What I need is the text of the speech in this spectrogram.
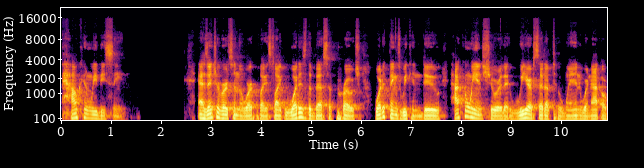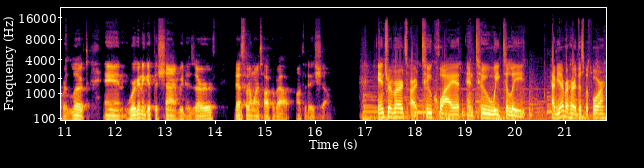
how can we be seen as introverts in the workplace like what is the best approach? What are things we can do? How can we ensure that we are set up to win we're not overlooked and we're going to get the shine we deserve? That's what i want to talk about on today's show. Introverts are too quiet and too weak to lead. Have you ever heard this before?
